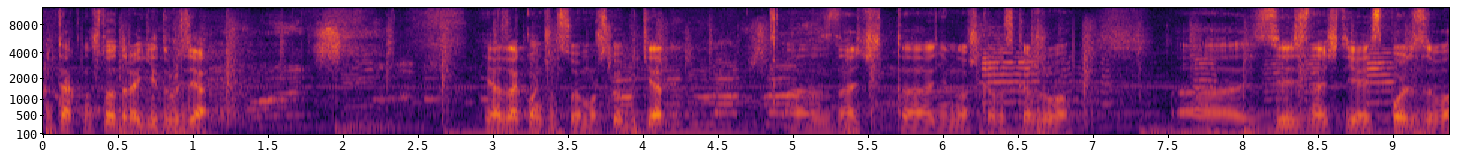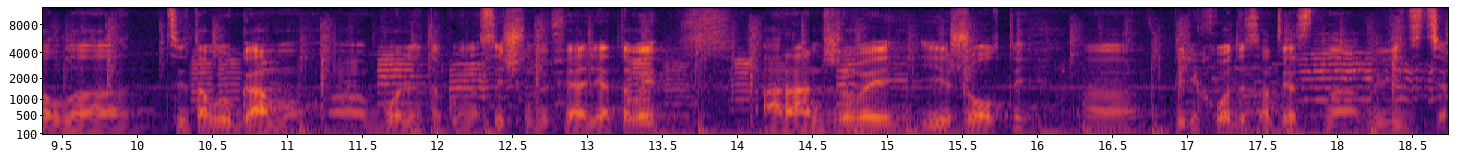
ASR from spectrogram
Итак, ну что, дорогие друзья, я закончил свой мужской букет. А, значит, а, немножко расскажу. А, здесь, значит, я использовал цветовую гамму, более такую насыщенную фиолетовый, оранжевый и желтый. Переходы, соответственно, вы видите.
